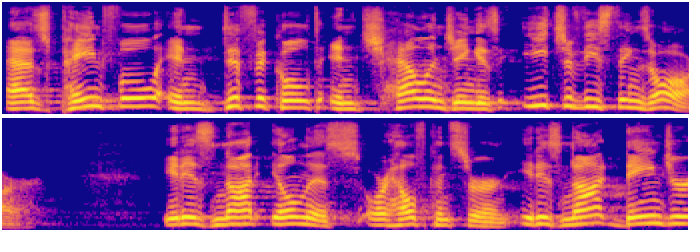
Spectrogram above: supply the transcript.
as painful and difficult and challenging as each of these things are it is not illness or health concern. It is not danger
